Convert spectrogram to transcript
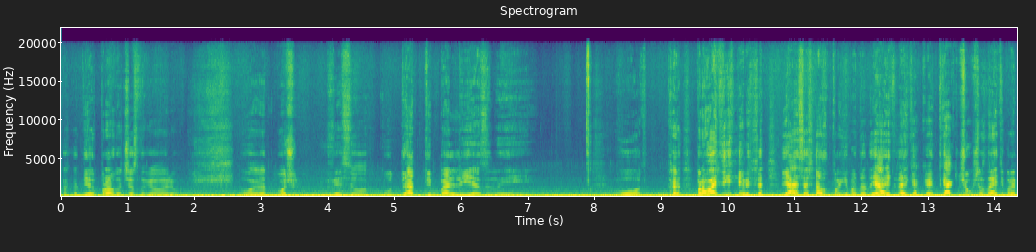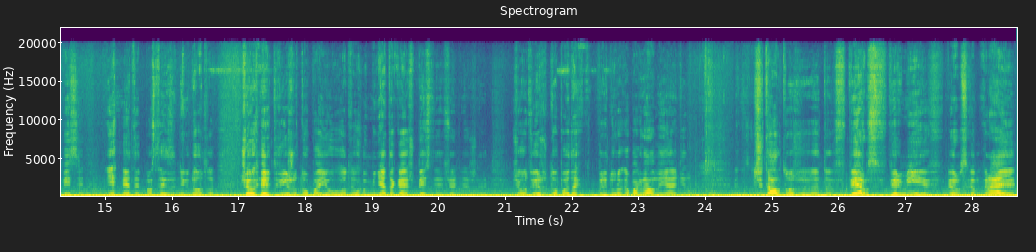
Нет, правда, честно говорю. Ой, это очень весело. Куда ты полезный? Вот. Проводили. Я сейчас про ГИБДД. Я, знаете, как, как Чук сейчас, знаете, про песни. Нет, это просто из анекдота. Что, говорит, вижу, то пою. Вот у меня такая же песня сегодняшняя. Что вот вижу, то да, придурок обогнал меня один. Читал тоже это в Пермс, в Перми, в Пермском крае.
